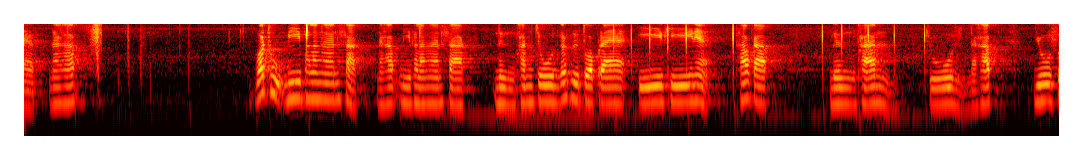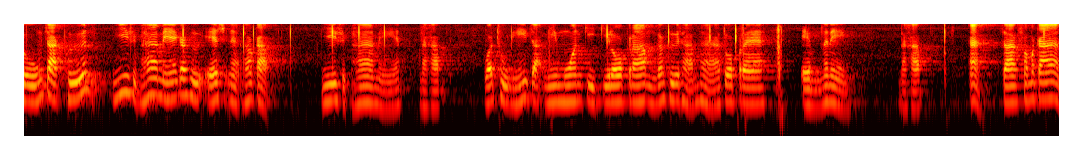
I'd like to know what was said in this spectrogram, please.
18 นะครับ วัตถุมีพลังงานศักย์นะครับ มีพลังงานศักย์1,000 จูลก็คือตัวแปร EP เนี่ยเท่ากับ 1,000 จูลนะครับ อยู่สูงจากพื้น 25 เมตร ก็คือ h เนี่ยเท่ากับ 25 เมตรนะครับ วัตถุนี้จะมีมวลกี่กิโลกรัม ก็คือถามหาตัวแปร m นั่นเองนะครับอะจากสมการ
